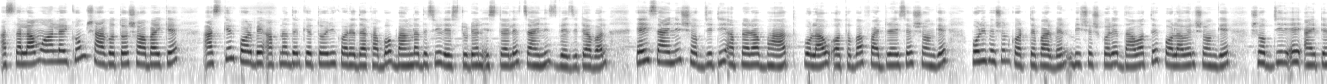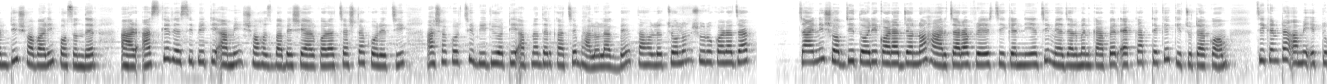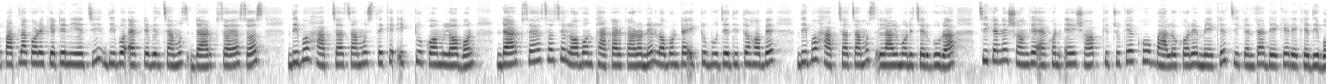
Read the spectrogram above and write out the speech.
আসসালামু আলাইকুম, স্বাগত সবাইকে। আজকের পর্বে আপনাদেরকে তৈরি করে দেখাবো বাংলাদেশি রেস্টুরেন্ট স্টাইলে চাইনিজ ভেজিটেবল। এই চাইনিজ সবজিটি আপনারা ভাত, পোলাও অথবা ফ্রাইড রাইসের সঙ্গে পরিবেশন করতে পারবেন। বিশেষ করে দাওয়াতে পোলাওয়ের সঙ্গে সবজির এই আইটেমটি সবারই পছন্দের। আর আজকের রেসিপিটি আমি সহজভাবে শেয়ার করার চেষ্টা করেছি। আশা করছি ভিডিওটি আপনাদের কাছে ভালো লাগবে। তাহলে চলুন শুরু করা যাক। চাইনিজ সবজি তৈরি করার জন্য হাড় চারা ফ্রেশ চিকেন নিয়েছি। মেজারমেন্ট কাপের এক কাপ থেকে কিছুটা কম। চিকেনটা আমি একটু পাতলা করে কেটে নিয়েছি। দিব এক টেবিল চামচ ডার্ক সয়া সস, দিব হাফ চা চামচ থেকে একটু কম লবণ। ডার্ক সয়া সসে লবণ থাকার কারণে লবণটা একটু বুঝে দিতে হবে। দিব হাফ চা চামচ লাল মরিচের গুঁড়া। চিকেনের সঙ্গে এখন এই সব কিছুকে খুব ভালো করে মেখে চিকেনটা ডেকে রেখে দিব।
